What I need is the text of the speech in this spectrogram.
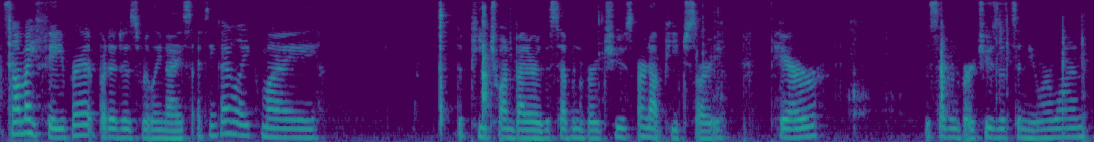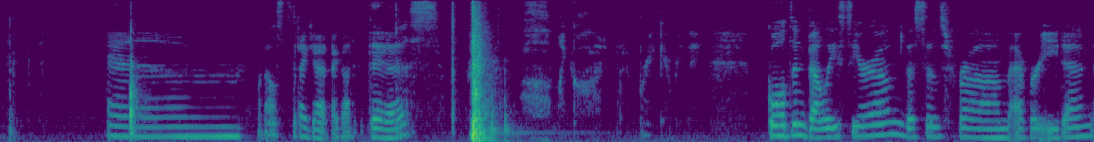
It's not my favorite, but it is really nice. I think I like my, the peach one better, the Seven Virtues, or not peach, sorry, pear, the Seven Virtues, it's a newer one. And what else did I get? I got this. Oh my god, I'm gonna break everything. Golden Belly Serum. This is from Evereden.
